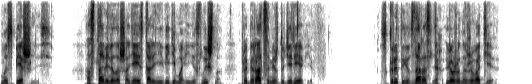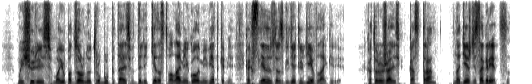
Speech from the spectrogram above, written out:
мы спешились. Оставили лошадей и стали невидимо и неслышно пробираться между деревьев. Скрытые в зарослях, лежа на животе, мы щурились в мою подзорную трубу, пытаясь вдалеке за стволами и голыми ветками как следует разглядеть людей в лагере, которые жались к кострам в надежде согреться.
